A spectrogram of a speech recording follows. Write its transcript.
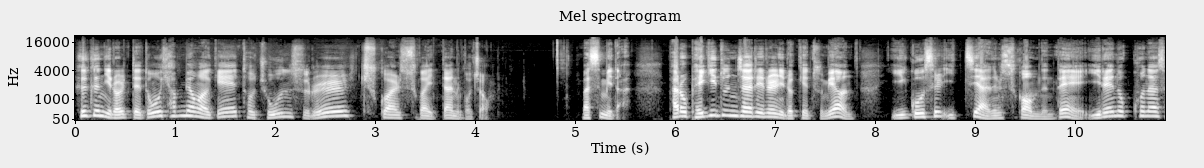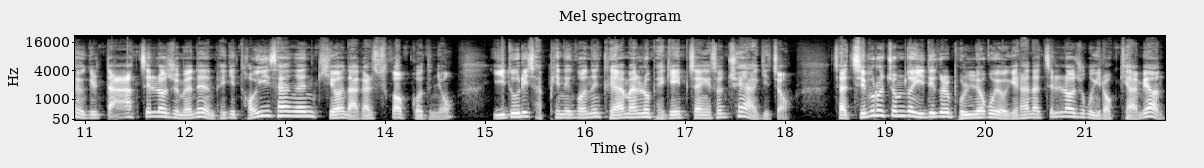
흙은 이럴 때도 현명하게 더 좋은 수를 추구할 수가 있다는 거죠. 맞습니다. 바로 백이 둔 자리를 이렇게 두면 이곳을 잊지 않을 수가 없는데 이래 놓고 나서 여길 딱 찔러주면은 백이 더 이상은 기어 나갈 수가 없거든요. 이 돌이 잡히는 거는 그야말로 백의 입장에선 최악이죠. 자, 집으로 좀 더 이득을 보려고 여기를 하나 찔러주고 이렇게 하면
